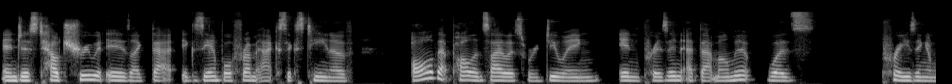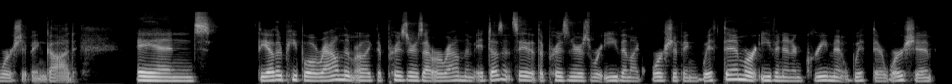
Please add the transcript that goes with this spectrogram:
and just how true it is like that example from Acts 16 of all that Paul and Silas were doing in prison at that moment was praising and worshiping God. And the other people around them or like the prisoners that were around them it doesn't say that the prisoners were even like worshiping with them or even in agreement with their worship.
